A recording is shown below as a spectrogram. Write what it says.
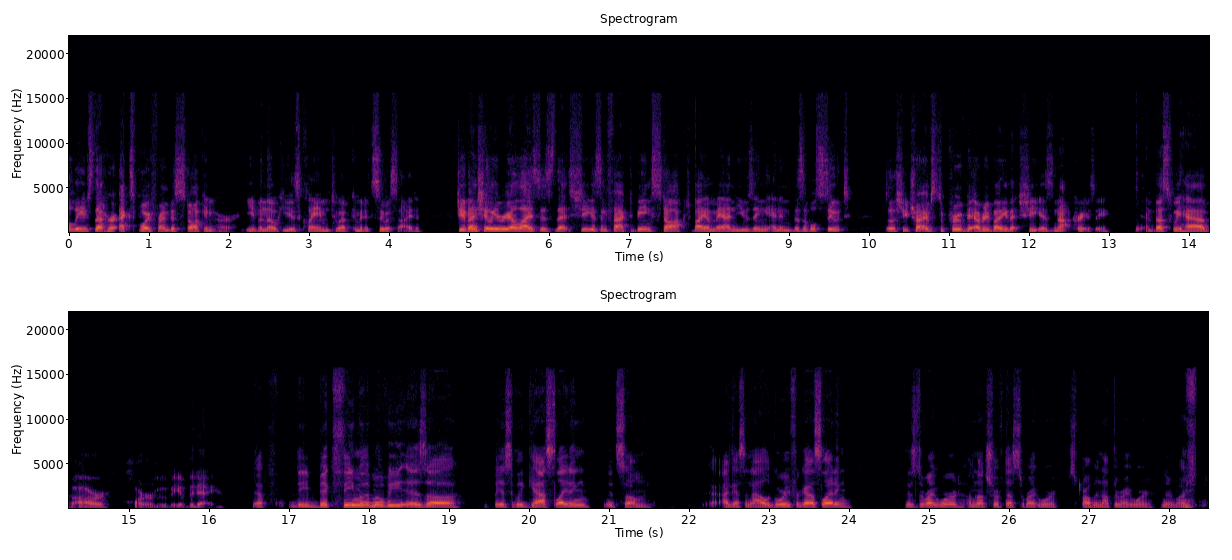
believes that her ex boyfriend is stalking her, even though he is claimed to have committed suicide. She eventually realizes that she is in fact being stalked by a man using an invisible suit, so she tries to prove to everybody that she is not crazy. Yeah. And thus we have our horror movie of the day. Yep. The big theme of the movie is uh basically gaslighting. It's um I guess an allegory for gaslighting is the right word. I'm not sure if that's the right word. It's probably not the right word. Never mind.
